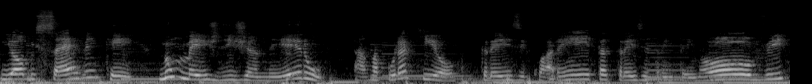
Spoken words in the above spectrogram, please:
E observem que no mês de janeiro estava por aqui, ó, 3,40, 3,39.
